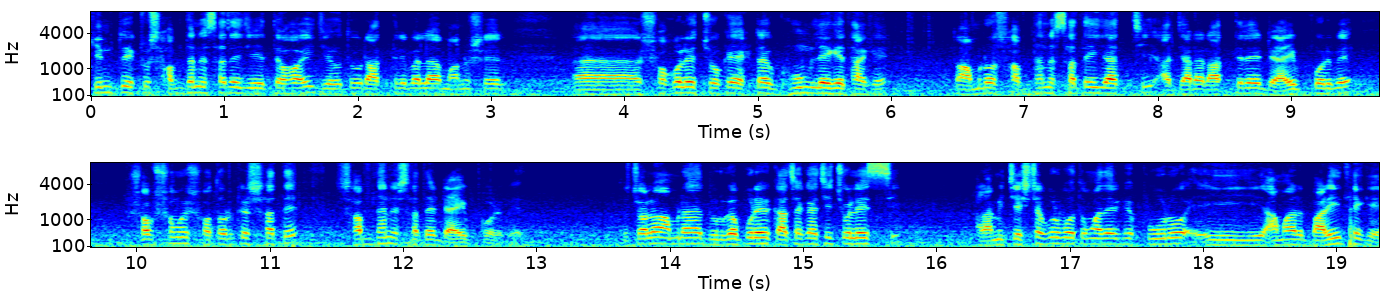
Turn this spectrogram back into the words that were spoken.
কিন্তু একটু সাবধানের সাথে যেতে হয়। যেহেতু রাত্রিবেলা মানুষের সকলের চোখে একটা ঘুম লেগে থাকে, তো আমরাও সাবধানের সাথেই যাচ্ছি। আর যারা রাত্রে ড্রাইভ করবে, সবসময় সতর্কের সাথে সাবধানের সাথে ড্রাইভ করবে। তো চলো আমরা দুর্গাপুরের কাছাকাছি চলে এসেছি। আর আমি চেষ্টা করব তোমাদেরকে পুরো এই আমার বাড়ি থেকে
